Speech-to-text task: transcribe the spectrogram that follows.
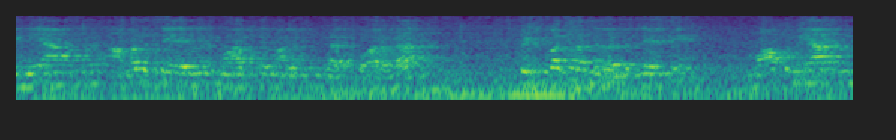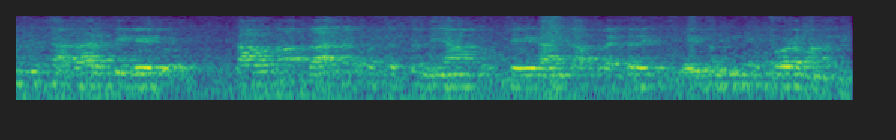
ఈ నియామకం అమలు చేయాలని మార్చి మలకి గారు కోరగా ఫిట్ పర్సన్ రద్దు చేసి మాకు నియామకం చేసే అథారిటీ లేదు కావున ధార్మిక పరిషత్ ఆ ప్రక్రియ లేదని చూడమన్నది.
